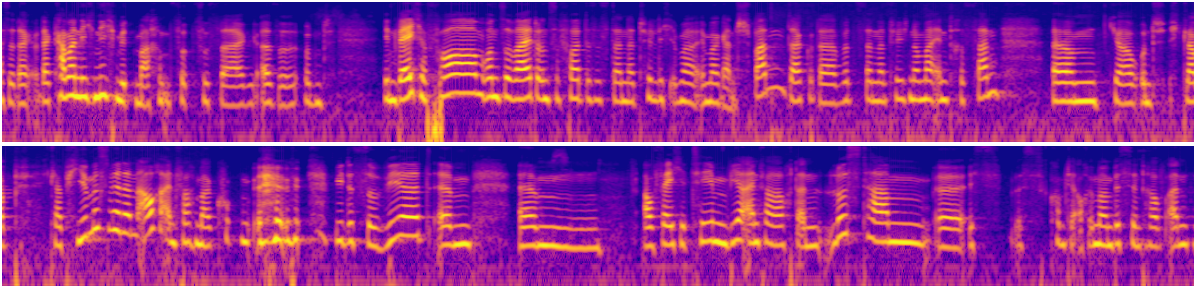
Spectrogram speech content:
also da, da kann man nicht nicht mitmachen sozusagen. Also und in welcher Form und so weiter und so fort, das ist dann natürlich immer, immer ganz spannend. Da, da wird es dann natürlich nochmal interessant. Ähm, ja, und ich glaube, ich glaube, hier müssen wir dann auch einfach mal gucken, wie das so wird. Ähm, ähm, auf welche Themen wir einfach auch dann Lust haben. Äh, ich, es kommt ja auch immer ein bisschen drauf an,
